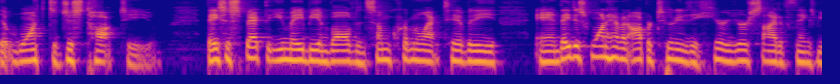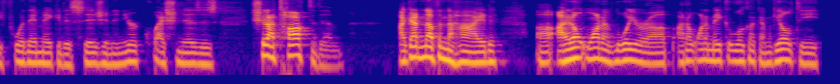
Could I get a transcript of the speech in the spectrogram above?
that wants to just talk to you. They suspect that you may be involved in some criminal activity and they just want to have an opportunity to hear your side of things before they make a decision. And your question is, is should I talk to them? I got nothing to hide. Uh, I don't want to lawyer up. I don't want to make it look like I'm guilty.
